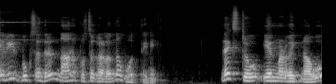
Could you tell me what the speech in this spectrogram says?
ಐ ರೀಡ್ ಬುಕ್ಸ್ ಅಂದರೆ ನಾನು ಪುಸ್ತಕಗಳನ್ನು ಓದ್ತೀನಿ. ನೆಕ್ಸ್ಟು ಏನು ಮಾಡ್ಬೇಕು ನಾವು?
